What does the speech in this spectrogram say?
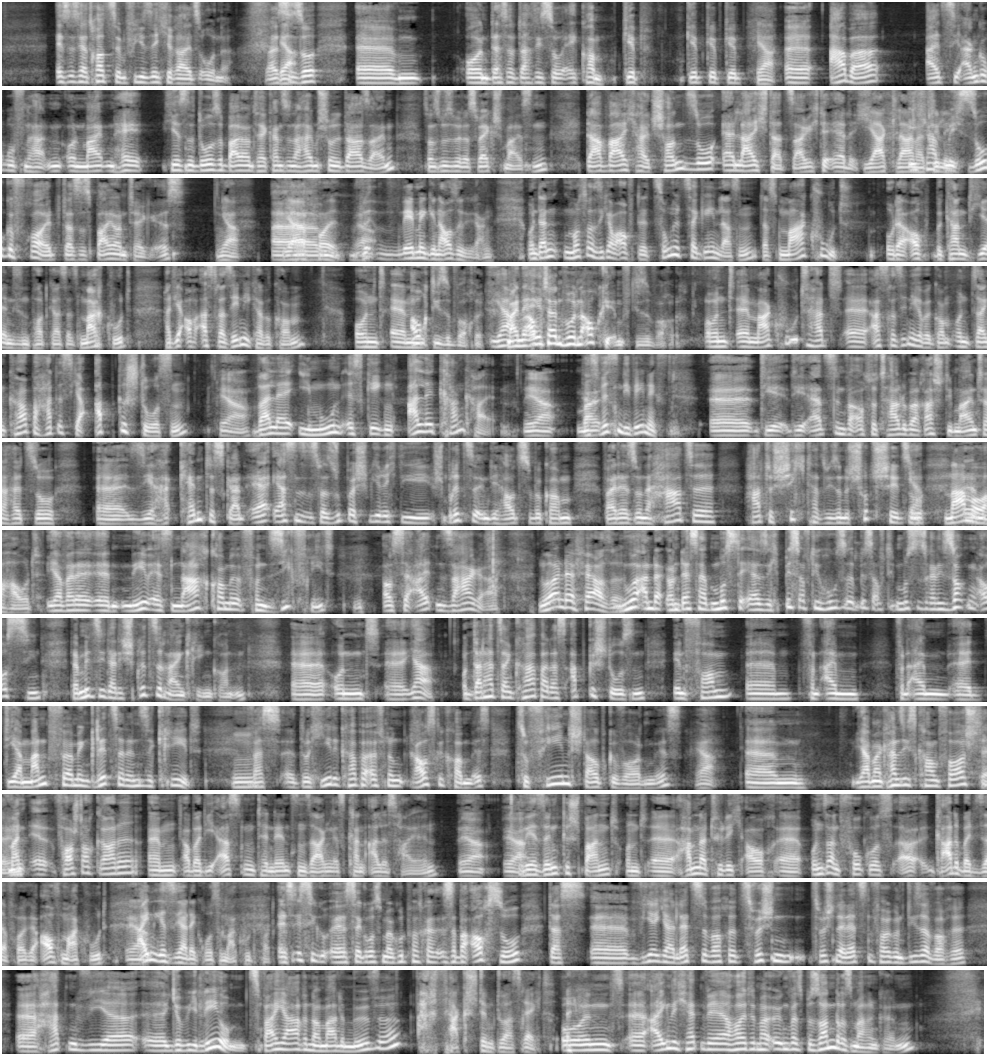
es ist ja trotzdem viel sicherer als ohne. Weißt Ja. du so? Ähm, und deshalb dachte ich so, ey, komm, gib, gib, gib, gib. Ja. Äh, aber als sie angerufen hatten und meinten, hey, hier ist eine Dose BioNTech, kannst du in einer halben Stunde da sein, sonst müssen wir das wegschmeißen. Da war ich halt schon so erleichtert, sage ich dir ehrlich. Ja, klar, ich Ich habe natürlich. mich so gefreut, dass es BioNTech ist. Ja. ja, Ähm, voll. ja. Wäre mir genauso gegangen. Und dann muss man sich aber auf der Zunge zergehen lassen, dass Markut, oder auch bekannt hier in diesem Podcast als Markut, hat ja auch AstraZeneca bekommen. Und, ähm, Auch diese Woche. Ja, Meine Eltern wurden auch geimpft diese Woche. und äh, Markut hat äh, AstraZeneca bekommen und sein Körper hat es ja abgestoßen, Ja. weil er immun ist gegen alle Krankheiten. Ja. Das wissen die wenigsten. äh, die, die Ärztin war auch total überrascht. Die meinte halt so, äh, sie kennt es gar nicht. Er, erstens, es war super schwierig, die Spritze in die Haut zu bekommen, weil der so eine harte, harte Schicht hat, wie so eine Schutzschild. So, Ja, Marmorhaut. Ähm, ja, weil er, äh, nee, er ist Nachkomme von Siegfried aus der alten Saga. Nur an der Ferse. Nur an der, und deshalb musste er sich bis auf die Hose, bis auf die, musste sogar die Socken ausziehen, damit sie da die Spritze reinkriegen konnten. Äh, und äh, ja, und dann hat sein Körper das abgestoßen in Form ähm, von einem von einem äh, diamantförmigen glitzernden Sekret, Mhm. was äh, durch jede Körperöffnung rausgekommen ist, zu Feenstaub geworden ist. Ja. Ähm, Ja, man kann sich's kaum vorstellen. Man äh, forscht auch gerade, ähm, aber die ersten Tendenzen sagen, es kann alles heilen. Ja, ja. Wir sind gespannt und äh, haben natürlich auch äh, unseren Fokus, äh, gerade bei dieser Folge, auf Mark Huth. Ja. Eigentlich ist es ja der große Mark Huth-Podcast. Es ist, die, es ist der große Mal gut Podcast. Es ist aber auch so, dass äh, wir ja letzte Woche zwischen zwischen der letzten Folge und dieser Woche äh, hatten wir äh, Jubiläum, zwei Jahre normale Möwe. Ach, fuck, stimmt, du hast recht. Und äh, eigentlich hätten wir ja heute mal irgendwas Besonderes machen können.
